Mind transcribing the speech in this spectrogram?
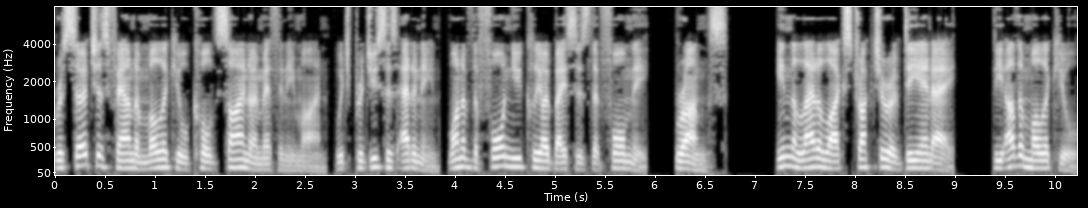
Researchers found a molecule called cyanomethanimine, which produces adenine, one of the four nucleobases that form the rungs in the ladder-like structure of DNA. The other molecule,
